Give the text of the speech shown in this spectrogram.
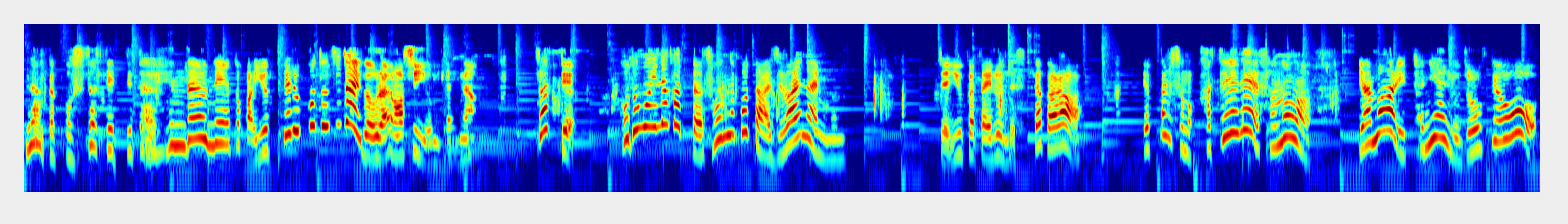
なんか子育てって大変だよねとか言ってること自体が羨ましいよみたいな。だって、子供いなかったらそんなこと味わえないもんっていう方いるんです。だから、やっぱりその家庭でその山あり谷ありの状況を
